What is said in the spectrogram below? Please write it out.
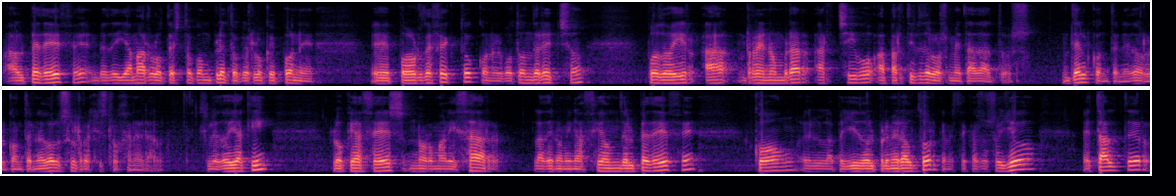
al PDF, en vez de llamarlo texto completo, que es lo que pone eh, por defecto, con el botón derecho puedo ir a renombrar archivo a partir de los metadatos del contenedor. El contenedor es el registro general. Si le doy aquí, lo que hace es normalizar la denominación del PDF con el apellido del primer autor, que en este caso soy yo, etalter,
